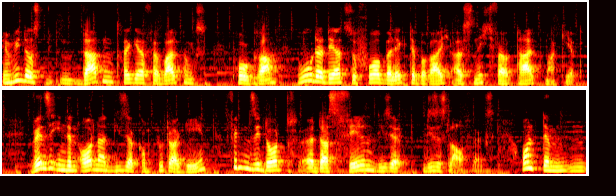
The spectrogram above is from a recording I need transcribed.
Im Windows Datenträger Verwaltungs Programm wurde der zuvor belegte Bereich als nicht verteilt markiert. Wenn Sie in den Ordner dieser Computer gehen, finden Sie dort äh, das Fehlen dieser, dieses Laufwerks und dem,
